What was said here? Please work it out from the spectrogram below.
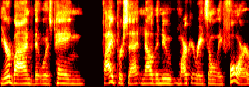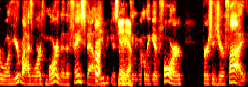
your bond that was paying 5%. Now the new market rate's only four. Well, your bond's worth more than the face value sure. because yeah, yeah. can only get four versus your five.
